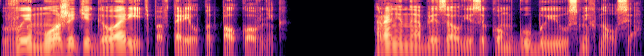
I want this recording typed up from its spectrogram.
«Вы можете говорить», — повторил подполковник. Раненый облизал языком губы и усмехнулся.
